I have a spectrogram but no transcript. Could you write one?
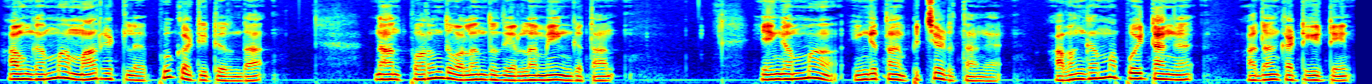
அவங்க அம்மா மார்க்கெட்டில் பூ கட்டிட்டு இருந்தா. நான் பிறந்து வளர்ந்தது எல்லாமே இங்கே தான் எங்கள் அம்மா இங்கே தான் பிச்சை எடுத்தாங்க. அவங்க அம்மா போயிட்டாங்க. அதான் கட்டிக்கிட்டேன்.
